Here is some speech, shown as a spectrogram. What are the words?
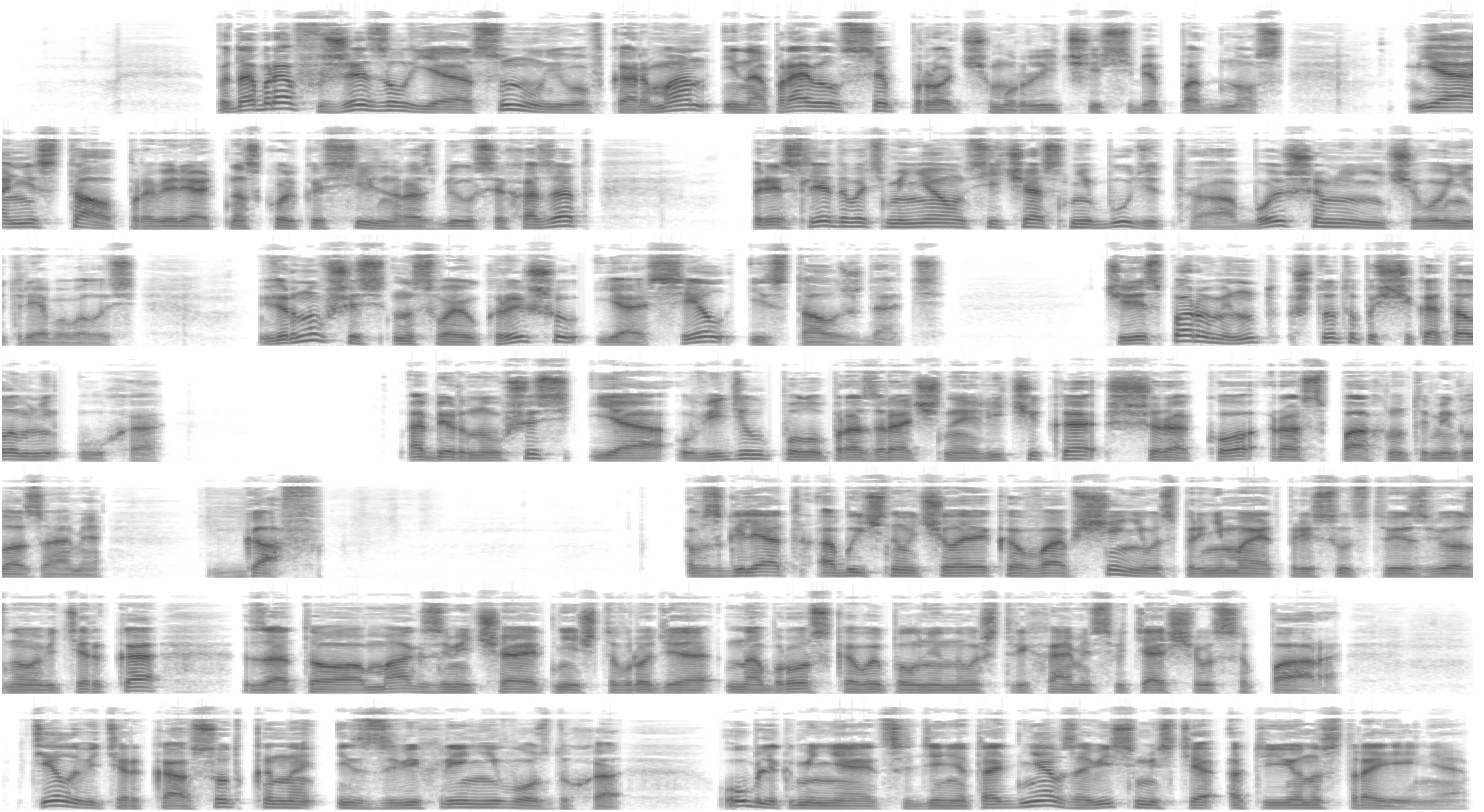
Подобрав жезл, я сунул его в карман и направился прочь, мурлича себе под нос — я не стал проверять, насколько сильно разбился Хазат. Преследовать меня он сейчас не будет, а больше мне ничего и не требовалось. Вернувшись на свою крышу, я сел и стал ждать. Через пару минут что-то пощекотало мне ухо. Обернувшись, я увидел полупрозрачное личико с широко распахнутыми глазами. Гав! Взгляд обычного человека вообще не воспринимает присутствие звездного ветерка, зато маг замечает нечто вроде наброска, выполненного штрихами светящегося пара. Тело ветерка соткано из завихрений воздуха. Облик меняется день ото дня в зависимости от ее настроения.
